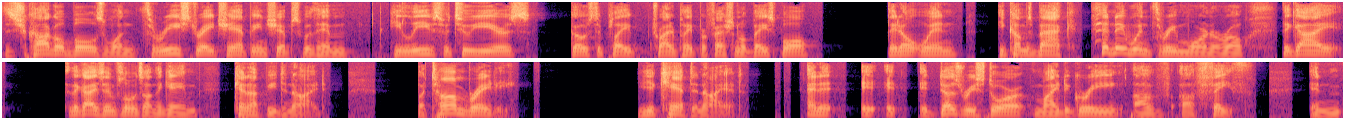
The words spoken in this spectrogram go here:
The Chicago Bulls won three straight championships with him. He leaves for two years, goes to play, try to play professional baseball. They don't win. He comes back and they win three more in a row. The guy, the guy's influence on the game cannot be denied. But Tom Brady, you can't deny it. And it, it, it, it does restore my degree of uh, faith in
